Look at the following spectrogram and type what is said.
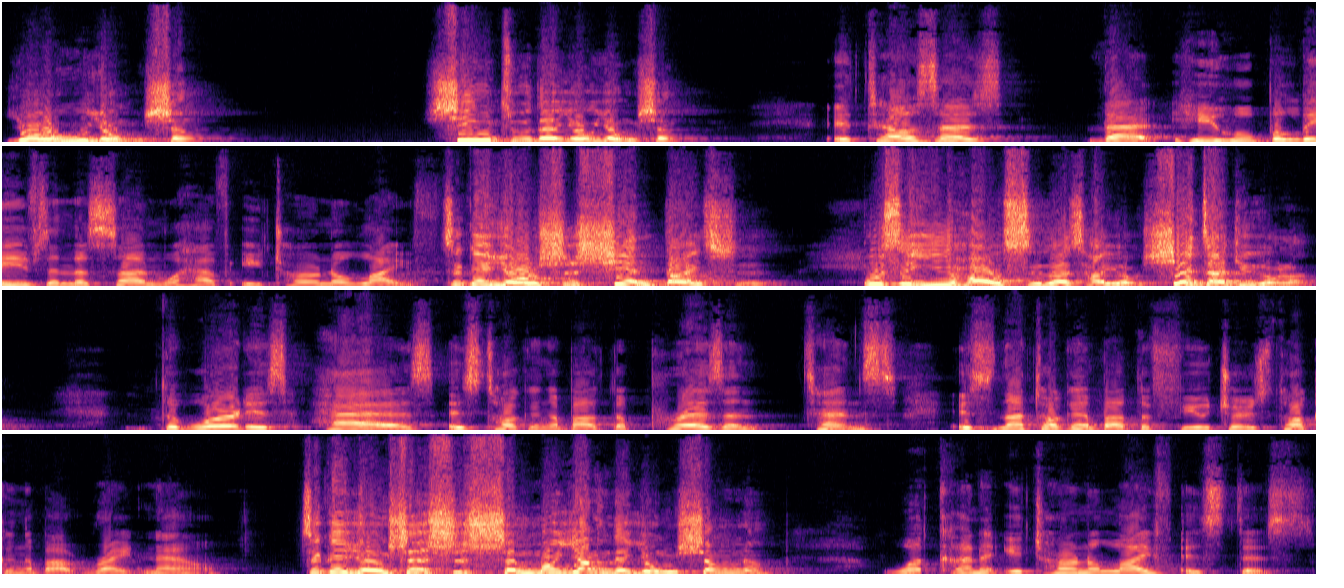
有永生，信主的有永生。It tells us that he who believes in the Son will have eternal life. 这个有是现代词，不是以后死了才有，现在就有了。the word is has is talking about the present tense. It's not talking about the future. It's talking about right now. What kind of eternal life is this?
